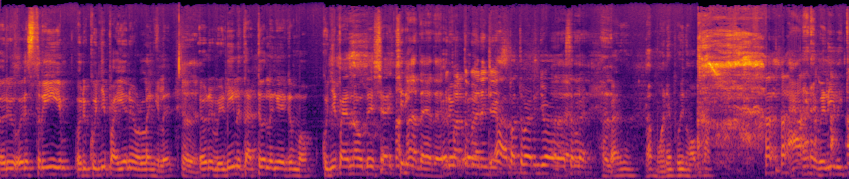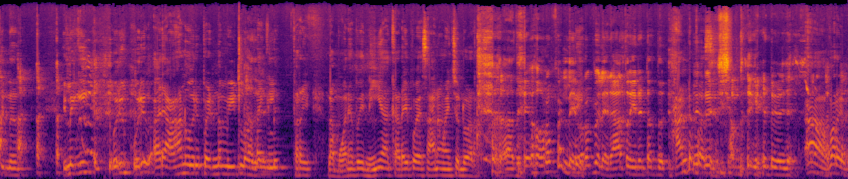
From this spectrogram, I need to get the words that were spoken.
ഒരു ഒരു സ്ത്രീയും ഒരു കുഞ്ഞു പയ്യനും ഉള്ളെങ്കിൽ. ഒരു വെളിയിൽ തട്ടുവല്ലം കേൾക്കുമ്പോ കുഞ്ഞു പയ്യനെ ഉദ്ദേശിച്ച പത്ത് പതിനഞ്ച് ആ മോനെ പോയി നോക്കാം. ആരാണ് വെളിയിൽ നിൽക്കുന്നത് ഇല്ലെങ്കിൽ ഒരു ഒരു ഒരാണും ഒരു പെണ്ണും വീട്ടിലുണ്ടെങ്കിൽ പറയും എടാ മോനെ പോയി നീ ആ കടയിൽ പോയ സാധനം വാങ്ങിച്ചോണ്ട് വേണം അതെ ഉറപ്പല്ലേ ഉറപ്പല്ലേ? രാത്രി ഇരുട്ടത്ത് 100%. ശബ്ദം കേട്ട് കഴിഞ്ഞാൽ. ആ പറയും.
